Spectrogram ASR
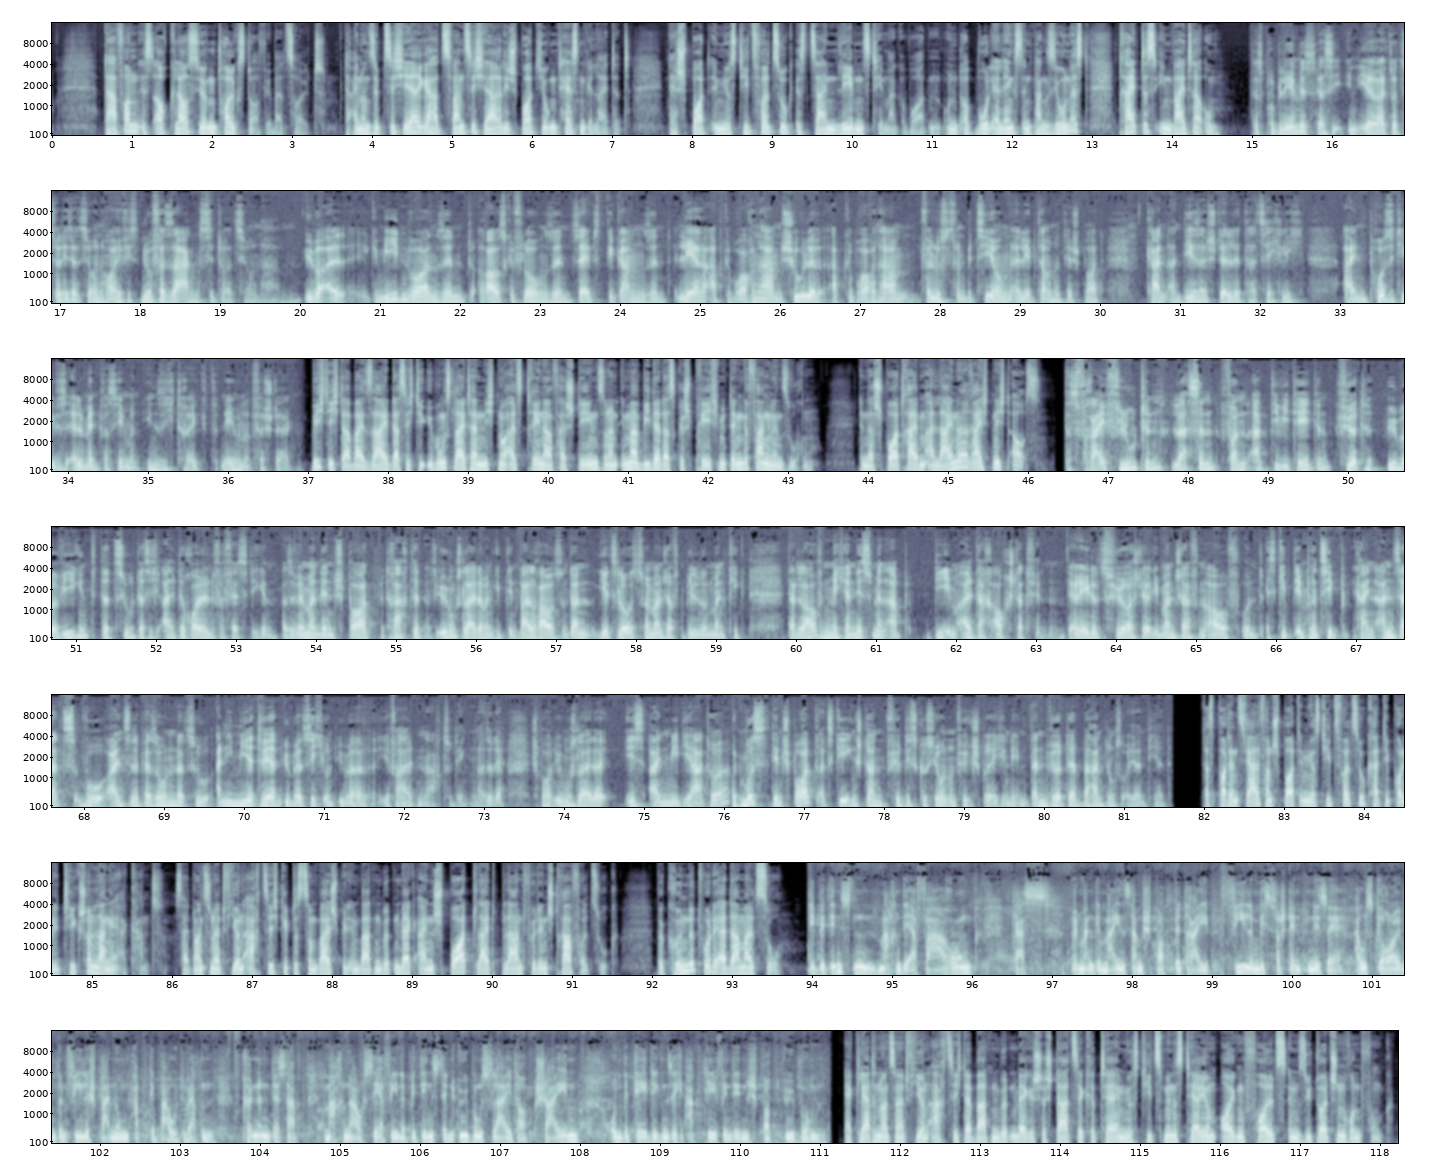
Davon ist auch Klaus-Jürgen Tolksdorf überzeugt. Der 71-Jährige hat 20 Jahre die Sportjugend Hessen geleitet. Der Sport im Justizvollzug ist sein Lebensthema geworden. Und obwohl er längst in Pension ist, treibt es ihn weiter um. Das Problem ist, dass sie in ihrer Sozialisation häufig nur Versagenssituationen haben. Überall gemieden worden sind, rausgeflogen sind, selbst gegangen sind, Lehre abgebrochen haben, Schule abgebrochen haben, Verlust von Beziehungen erlebt haben. Und der Sport kann an dieser Stelle tatsächlich ein positives Element, was jemand in sich trägt, nehmen und verstärken. Wichtig dabei sei, dass sich die Übungsleiter nicht nur als Trainer verstehen, sondern immer wieder das Gespräch mit den Gefangenen suchen. Denn das Sporttreiben alleine reicht nicht aus. Das Freifluten lassen von Aktivitäten führt überwiegend dazu, dass sich alte Rollen verfestigen. Also wenn man den Sport betrachtet als Übungsleiter, man gibt den Ball raus und dann geht's los, zwei Mannschaften bilden und man kickt, dann laufen Mechanismen ab, die im Alltag auch stattfinden. Der Regelsführer stellt die Mannschaften auf und es gibt im Prinzip keinen Ansatz, wo einzelne Personen dazu animiert werden, über sich und über ihr Verhalten nachzudenken. Also der Sportübungsleiter ist ein Mediator und muss den Sport als Gegenstand für Diskussion und für Gespräche nehmen. Dann wird er behandlungsorientiert. Das Potenzial von Sport im Justizvollzug hat die Politik schon lange erkannt. Seit 1984 gibt es zum Beispiel in Baden-Württemberg einen Sportleitplan für den Strafvollzug. Begründet wurde er damals so. Die Bediensten machen die Erfahrung, dass, wenn man gemeinsam Sport betreibt, viele Missverständnisse ausgeräumt und viele Spannungen abgebaut werden können. Deshalb machen auch sehr viele Bedienstete Übungsleiter Schein und betätigen sich aktiv in den Sportübungen. Erklärte 1984 der baden-württembergische Staatssekretär im Justizministerium Eugen Volz im Süddeutschen Rundfunk.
